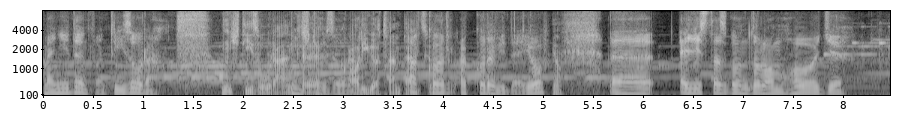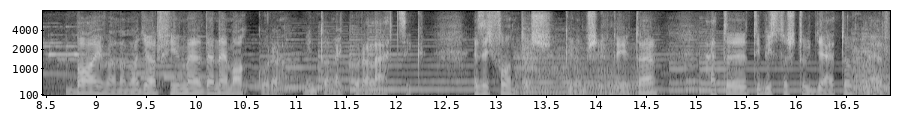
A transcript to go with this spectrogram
mennyi időnk van? 10 óra? Nincs 10 óránk, Nincs 10 óra. alig 50 perc. Akkor, akkor röviden, jó? jó. Egyrészt azt gondolom, hogy baj van a magyar filmmel, de nem akkora, mint amekkora látszik. Ez egy fontos különbségtétel. Hát ti biztos tudjátok, mert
